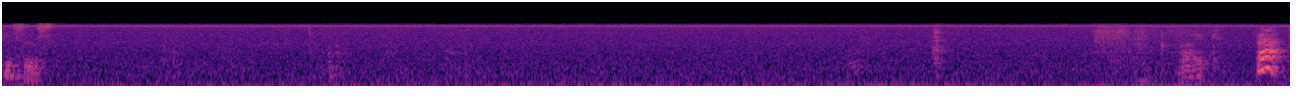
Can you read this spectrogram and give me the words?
pieces. Like that.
